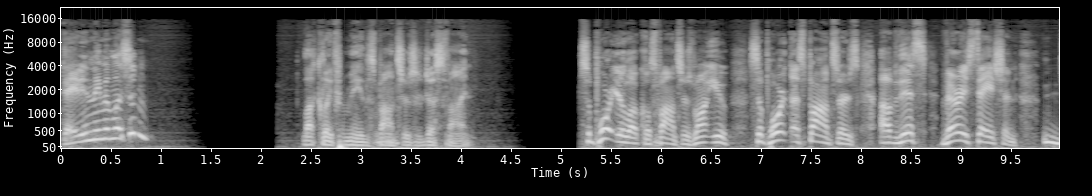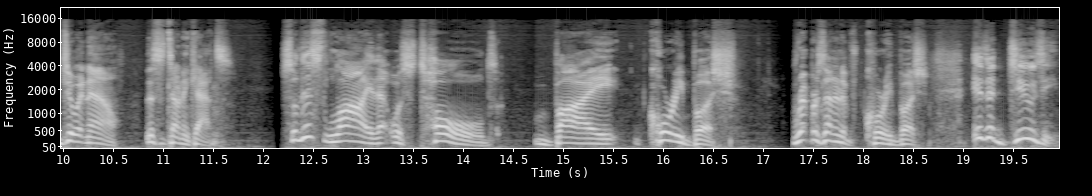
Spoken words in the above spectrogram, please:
They didn't even listen. Luckily for me, the sponsors are just fine. Support your local sponsors, won't you? Support the sponsors of this very station. Do it now. This is Tony Katz. So, this lie that was told by Cori Bush, Representative Cori Bush, is a doozy.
